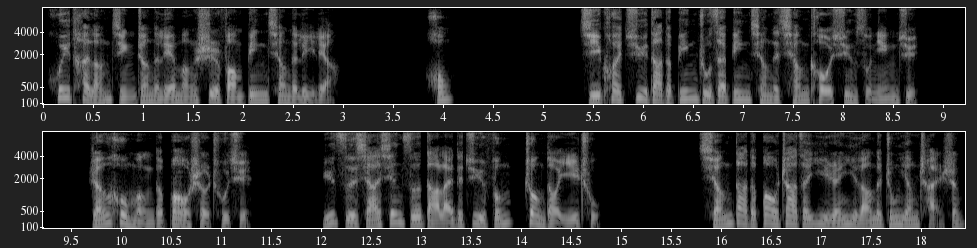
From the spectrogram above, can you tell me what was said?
灰太狼紧张的连忙释放冰枪的力量。轰！几块巨大的冰柱在冰枪的枪口迅速凝聚，然后猛地爆射出去。与紫霞仙子打来的飓风撞到一处，强大的爆炸在一人一狼的中央产生，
